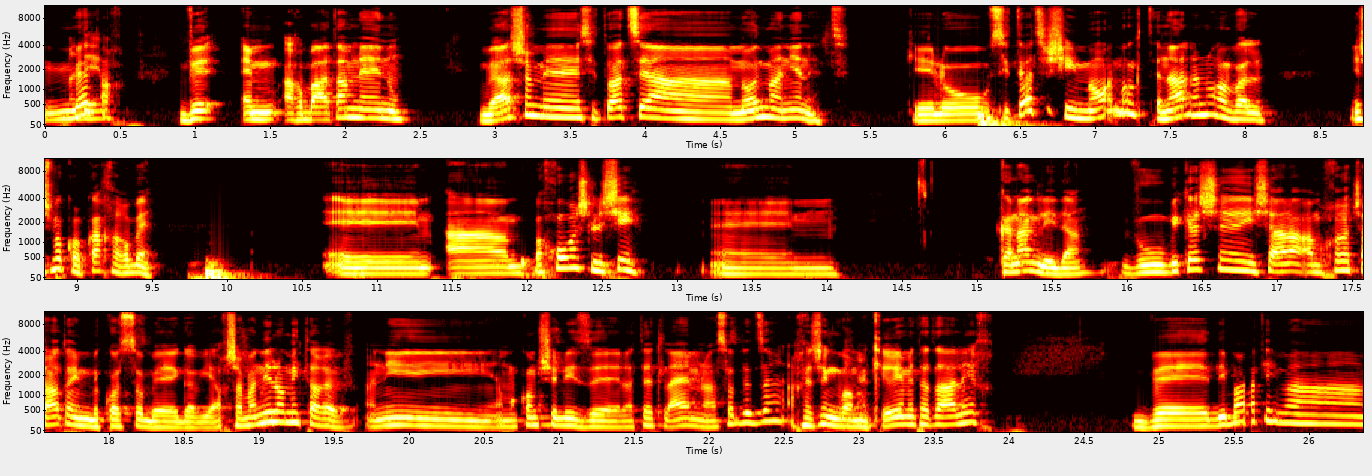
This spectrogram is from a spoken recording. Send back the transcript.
מדהים. בטח. והם ארבעתם נהנו. והיה שם אה, סיטואציה מאוד מעניינת. כאילו סיטואציה שהיא מאוד מאוד קטנה לנו אבל יש בה כל כך הרבה. אה, הבחור השלישי אה, קנה גלידה והוא ביקש שישאל, המוכרת שאלה אותו אם בכוס או בגביע. עכשיו אני לא מתערב, אני, המקום שלי זה לתת להם לעשות את זה אחרי שהם כבר כן. מכירים את התהליך. ודיברתי עם, ה...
